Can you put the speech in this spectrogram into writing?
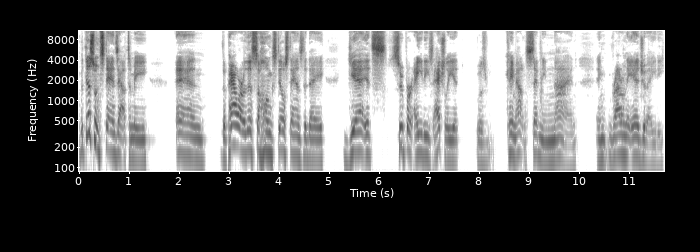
but this one stands out to me, and the power of this song still stands today. Yeah, it's super 80s. Actually, it was came out in 79 and right on the edge of 80.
